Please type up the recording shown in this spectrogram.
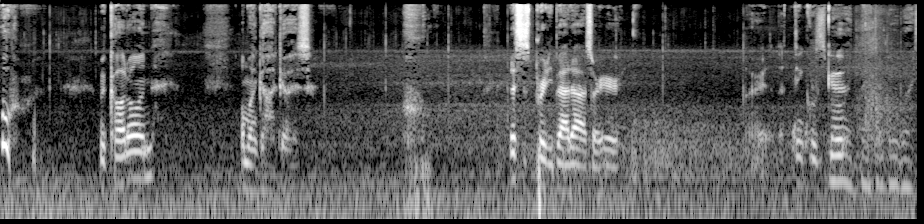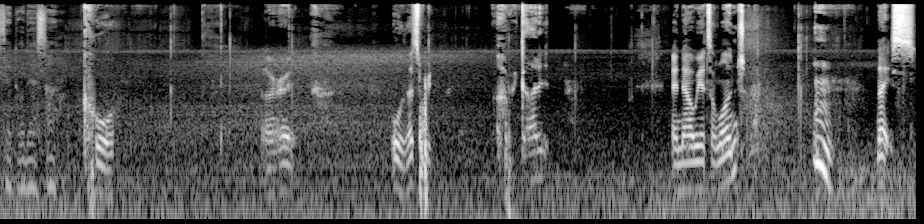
Whew. We caught on. Oh my god, guys. This is pretty badass right here. Think we're good. be worth it, Odessa. Cool. Alright. Oh, that's pretty. Oh, we got it. And now we have to lunge. Mm, nice.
